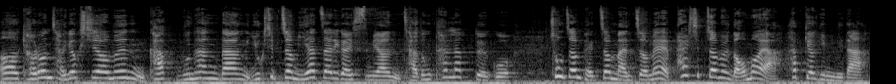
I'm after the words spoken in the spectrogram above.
어, 결혼 자격 시험은 각 문항당 60점 이하짜리가 있으면 자동 탈락되고 총점 100점 만점에 80점을 넘어야 합격입니다.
